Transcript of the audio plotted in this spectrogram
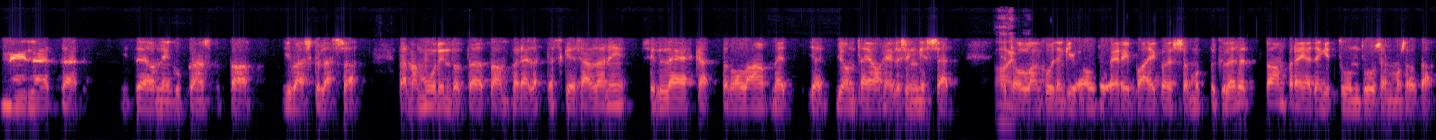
meillä, että itse on niinku kans tota Jyväskylässä, tai mä muutin tota Tampereelle tässä kesällä, niin silleen ehkä tavallaan me ja Jonte on Helsingissä, että et ollaan kuitenkin oltu eri paikoissa, mutta kyllä se Tampere jotenkin tuntuu semmoiselta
